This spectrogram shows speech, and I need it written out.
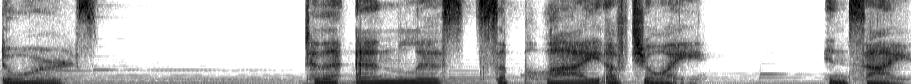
doors to the endless supply of joy inside.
